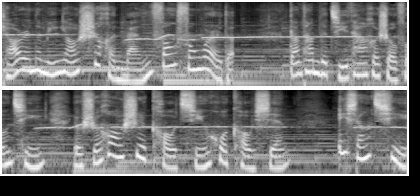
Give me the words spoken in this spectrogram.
条人的民谣是很南方风味的，当他们的吉他和手风琴有时候是口琴或口弦，一响起，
